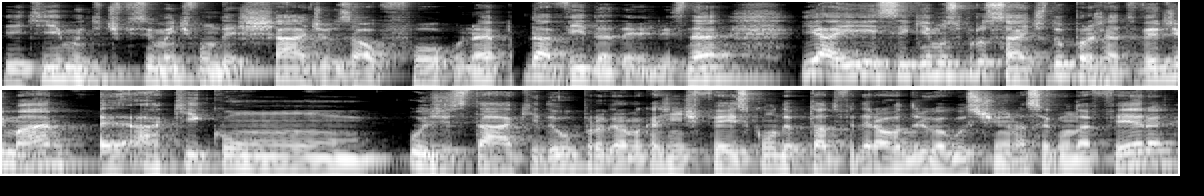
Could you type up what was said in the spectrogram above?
e que muito dificilmente vão deixar de usar o fogo, né, da vida deles, né. E aí seguimos para o site do Projeto Verde Mar, é, aqui com o destaque do programa que a gente fez com o deputado federal Rodrigo Agostinho na segunda-feira,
